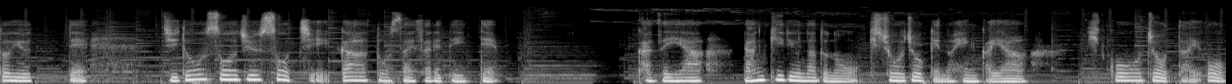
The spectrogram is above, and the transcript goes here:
といって自動操縦装置が搭載されていて風や乱気流などの気象条件の変化や飛行状態を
